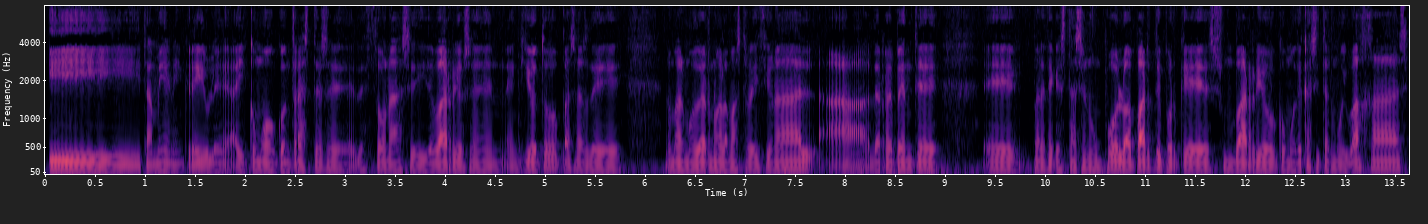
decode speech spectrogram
Y también increíble. Hay como contrastes eh, de zonas y de barrios en, en Kioto. Pasas de lo más moderno a lo más tradicional. A, de repente eh, parece que estás en un pueblo aparte porque es un barrio como de casitas muy bajas.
